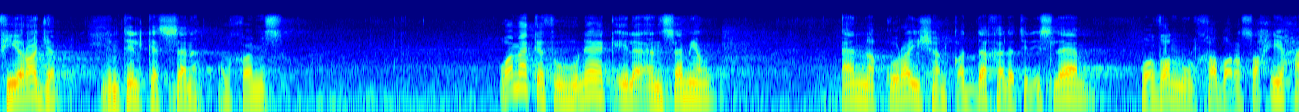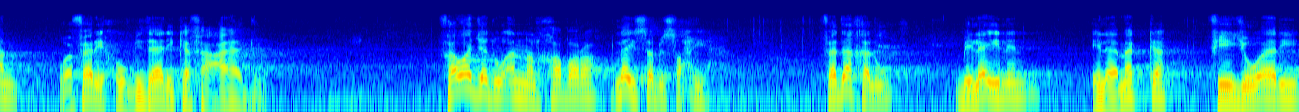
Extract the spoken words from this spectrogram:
في رجب من تلك السنة الخامسة. ومكثوا هناك إلى أن سمعوا أن قريشا قد دخلت الإسلام وظنوا الخبر صحيحا وفرحوا بذلك فعادوا. فوجدوا أن الخبر ليس بصحيح فدخلوا بليل إلى مكة في جوار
